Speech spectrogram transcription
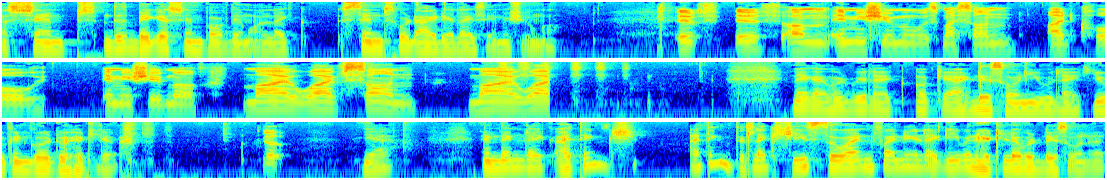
A simps, the biggest simp of them all. Like simps would idealize Amy Schumer. If if um Amy Schumer was my son, I'd call Amy Schumer my wife's son, my wife. Like I would be like, okay, I disown you. Like you can go to Hitler. Yup. Yeah, and then like I think sh I think that like she's so unfunny. Like even Hitler would disown her.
